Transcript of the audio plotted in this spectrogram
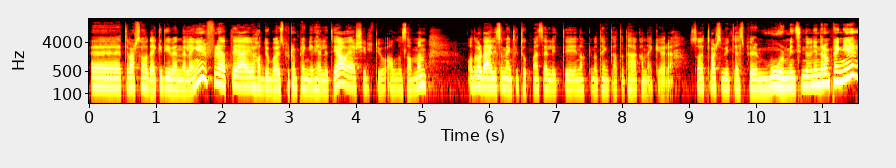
Eh, etter hvert så hadde jeg ikke de vennene lenger, for jeg hadde jo bare spurt om penger hele tida, og jeg skyldte jo alle sammen. Og det var da jeg liksom egentlig tok meg selv litt i nakken og tenkte at dette her kan jeg ikke gjøre. Så etter hvert så begynte jeg å spørre moren min sine venninner om penger.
